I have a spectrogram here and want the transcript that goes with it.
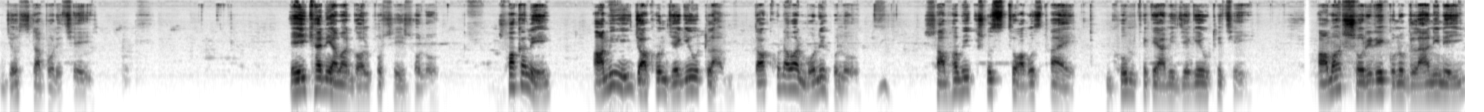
জ্যোৎস্না পড়েছে। এইখানে আমার গল্প শেষ হলো। সকালে আমি যখন জেগে উঠলাম তখন আমার মনে হলো, স্বাভাবিক সুস্থ অবস্থায় ঘুম থেকে আমি জেগে উঠেছি। আমার শরীরে কোনো গ্লানি নেই,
